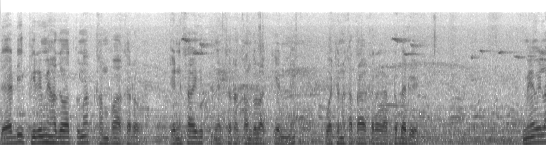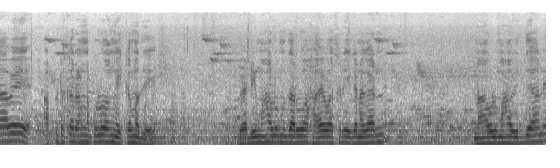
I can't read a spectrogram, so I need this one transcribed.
දැඩි පිරිමි හදවත් උනත් කම්පා කරනවා. ඒ නිසා නැසට කඳුලක් එන්නේ වචන කතා කරගන්න බැරි වෙනවා. මේ වෙලාවේ අපිට කරන්න පුළුවන් එකම දේ වැඩිමහලුම දරුවා 6 වසරේ ඉගෙන ගන්න. නාවුල මහාවිද්‍යාලය.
